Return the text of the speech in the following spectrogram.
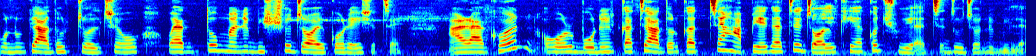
বনুকে আদর চলছে, ও ও একদম মানে বিশ্ব জয় করে এসেছে। আর এখন ওর বোনের কাছে আদর কাচ্ছে হাঁপিয়ে গেছে, জল খেয়ে এখন শুয়ে আছে দুজনে মিলে।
